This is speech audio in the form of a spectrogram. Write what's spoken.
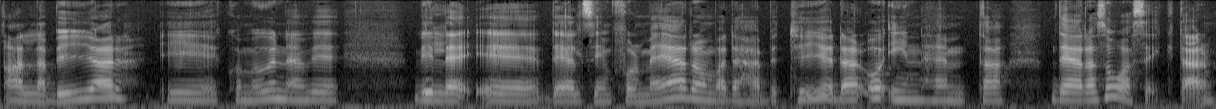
alla byar i kommunen. Vi ville eh, dels informera om vad det här betyder och inhämta deras åsikter.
